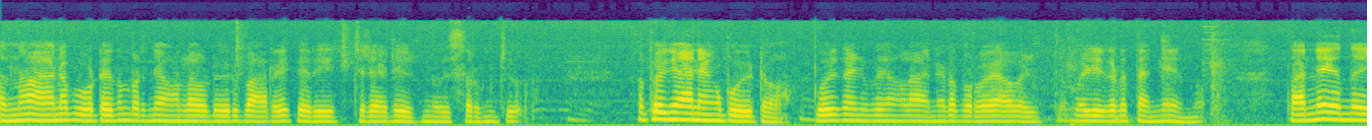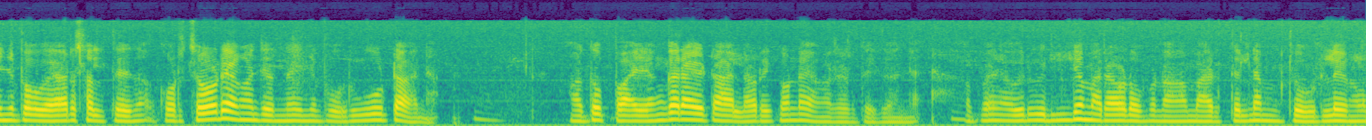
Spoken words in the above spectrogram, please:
അന്ന് ആന പോട്ടെ എന്ന് പറഞ്ഞ് ഞങ്ങൾ അവിടെ ഒരു പാറയിൽ കയറി ഇച്ചിരി ഇരുന്ന് വിശ്രമിച്ചു. അപ്പോൾ ഞാൻ അങ്ങ് പോയിട്ടോ. പോയി കഴിഞ്ഞപ്പോൾ ഞങ്ങൾ ആനയുടെ പുറകെ ആ വഴി വഴികൂടെ തന്നെ ഇരുന്നു. തന്നെ ചെന്ന് കഴിഞ്ഞപ്പോൾ വേറെ സ്ഥലത്ത് നിന്ന് കുറച്ചുകൂടെ അങ്ങ് ചെന്ന് കഴിഞ്ഞപ്പോൾ ഒരു കൂട്ടം ആന. അത് ഭയങ്കരമായിട്ട് അലറിക്കൊണ്ട് ഞങ്ങളുടെ അടുത്തേക്ക് തന്നെ അപ്പോൾ ഒരു വലിയ മരം അവിടെ പോകണം ആ മരത്തിന്റെ ചുവട്ടിൽ ഞങ്ങൾ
